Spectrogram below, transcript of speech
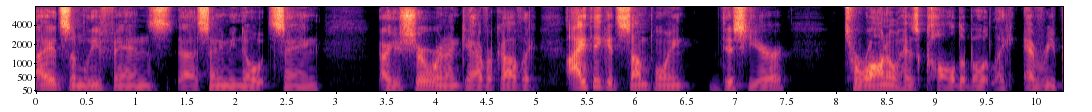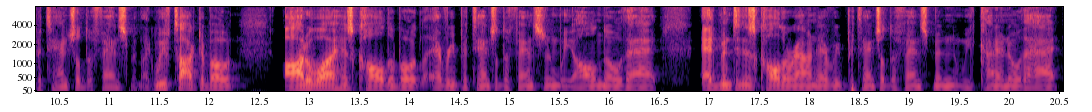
I had some Leaf fans uh, sending me notes saying, "Are you sure we're in on Gavrikov?" Like, I think at some point this year, Toronto has called about like every potential defenseman. Like we've talked about, Ottawa has called about every potential defenseman. We all know that. Edmonton has called around every potential defenseman, we kind of know that.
